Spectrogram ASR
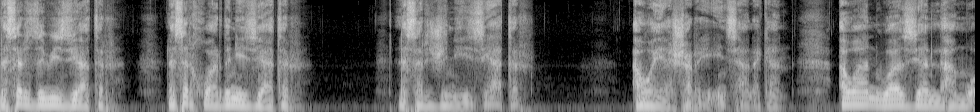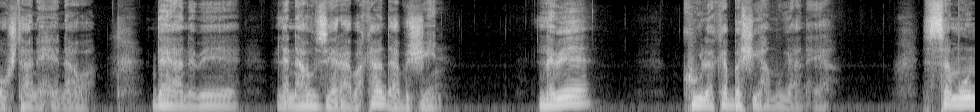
لەسەر زەوی زیاتر، لەسەر خواردنی زیاتر، لەسەر ژنی زیاتر. ئەوەیە شەڕی ئینسانەکان. ئەوان وازیان لە هەموو ئەو شتانە هێناوە. دەیانەوێ لە ناو زێرابەکاندا بژین. لەوێ کوولەکە بەشی هەموویان هەیە. سەموون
